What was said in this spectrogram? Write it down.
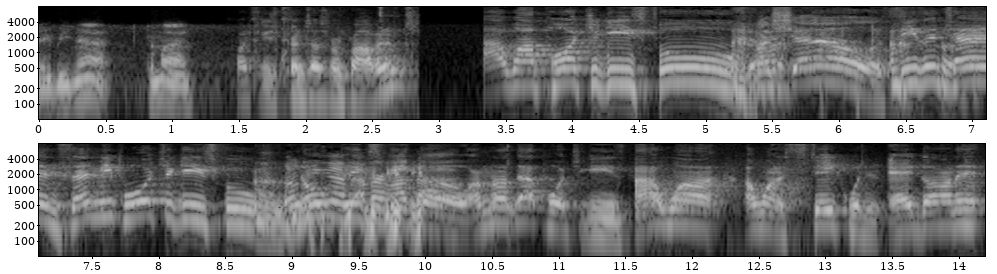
Maybe not. Come on. Portuguese princess from Providence. I want Portuguese food. Michelle, season 10, send me Portuguese food. No think I've pig ever speak had that. though. I'm not that Portuguese. I want I want a steak with an egg on it.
